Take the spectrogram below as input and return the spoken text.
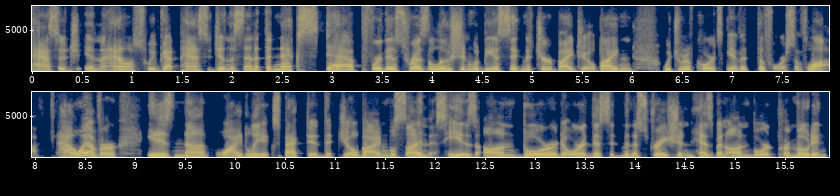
passage in the House. We've got passage in the Senate. The next step for this resolution would be a signature by Joe Biden, which would, of course, give it the force of law. However, it is not widely expected that Joe Biden will sign this. He is on board, or this administration has been on board promoting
